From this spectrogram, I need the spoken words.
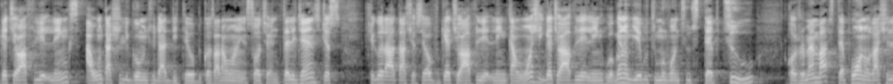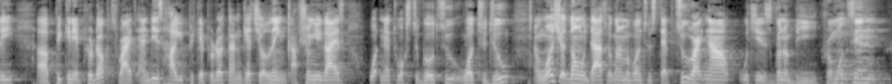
get your affiliate links. I won't actually go into that detail because I don't want to insult your intelligence. Just figure it out as yourself, get your affiliate link. And once you get your affiliate link, we're going to be able to move on to step two, because remember, step one was actually uh, picking a product, right? And this is how you pick a product and get your link. I've shown you guys what networks to go to, what to do. And once you're done with that, we're going to move on to step two right now, which is going to be promoting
